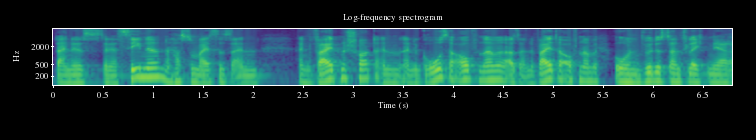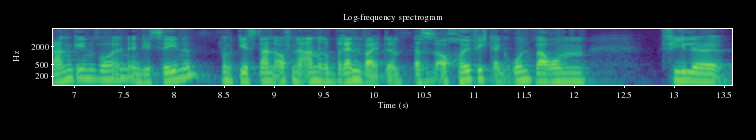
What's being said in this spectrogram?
deines, deiner Szene, dann hast du meistens einen, einen weiten Shot, ein, eine große Aufnahme, also eine weite Aufnahme und würdest dann vielleicht näher rangehen wollen in die Szene und gehst dann auf eine andere Brennweite. Das ist auch häufig der Grund, warum viele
